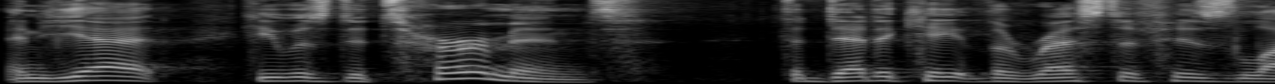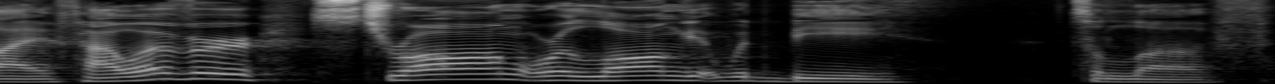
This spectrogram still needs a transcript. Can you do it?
And yet, he was determined to dedicate the rest of his life, however strong or long it would be, to love.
